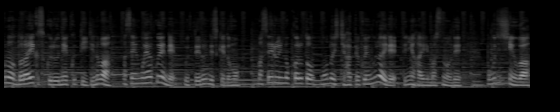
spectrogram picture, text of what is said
このドライエクスクルーネックティーっていうのは、ま、1500円で売ってるんですけども、まあ、セールに乗っかると、もう7、800円ぐらいで手に入りますので、僕自身は、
